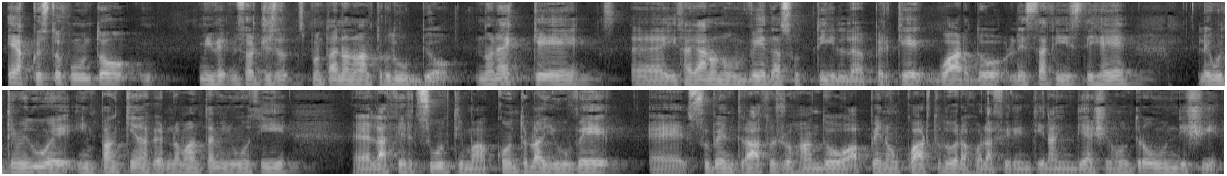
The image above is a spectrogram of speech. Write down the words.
E a questo punto mi, mi sorge spontaneo un altro dubbio. Non è che eh, Italiano non veda Sottil, perché guardo le statistiche le ultime due in panchina per 90 minuti, eh, la terzultima contro la Juve è subentrato giocando appena un quarto d'ora con la Fiorentina in 10 contro 11.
